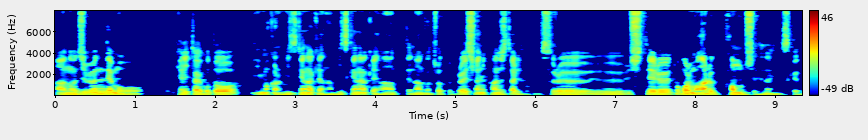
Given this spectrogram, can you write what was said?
あの、自分でもやりたいこと今から見つけなきゃな、見つけなきゃなってなんかちょっとプレッシャーに感じたりとかする、してるところもあるかもしれないんですけど、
